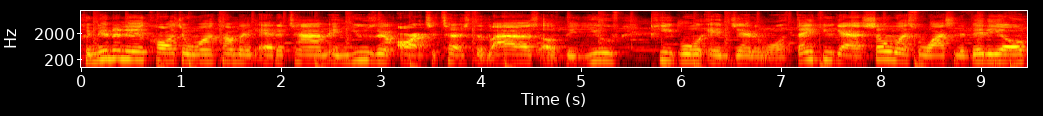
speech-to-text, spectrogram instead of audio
community and culture one comment at a time, and using art to touch the lives of the youth people in general. Thank you guys so much for watching the video.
